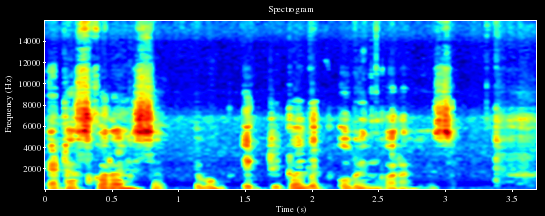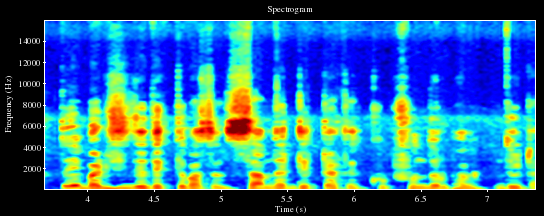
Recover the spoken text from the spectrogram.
অ্যাটাচ করা হয়েছে এবং একটি টয়লেট ওভেন করা হয়েছে। তো এই বাড়িটিতে দেখতে পাচ্ছেন, সামনের দিকটাতে খুব সুন্দরভাবে দুইটা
